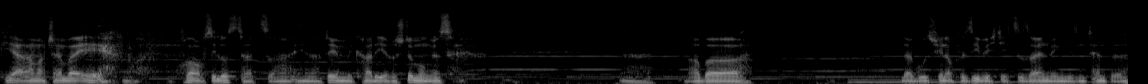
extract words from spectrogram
Chiara macht scheinbar eh, worauf sie Lust hat, je nachdem, wie gerade ihre Stimmung ist. Aber Lagus schien auch für sie wichtig zu sein wegen diesem Tempel.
